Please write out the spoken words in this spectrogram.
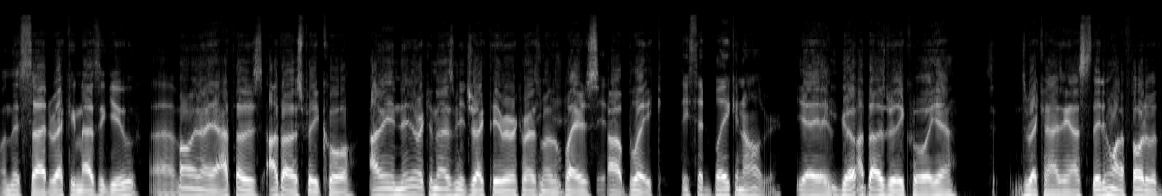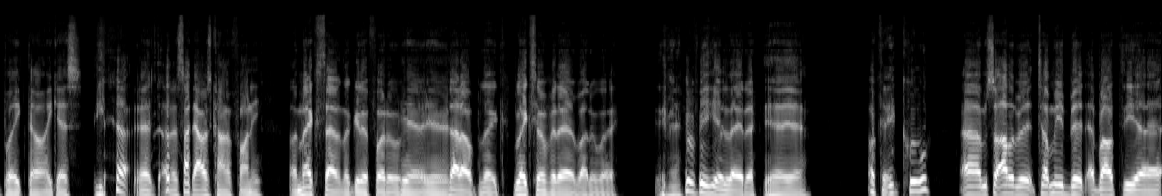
on this side recognizing you? Um, Oh no, yeah, I thought it was I thought it was pretty cool. I mean, they didn't recognize me directly. They recognized They one of the players, They- uh, Blake. they said Blake and Oliver. Yeah, yeah. you go. I thought it was really cool. Yeah, recognizing us. They didn't want a photo with Blake though. I guess yeah. that, that was that was kind of funny. Well, next time they'll get a photo. Yeah, yeah, Shout out Blake. Blake's over there, by the way. Yeah. He'll be here later. yeah, yeah. Okay, cool. Um, so Oliver, tell me a bit about the uh,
